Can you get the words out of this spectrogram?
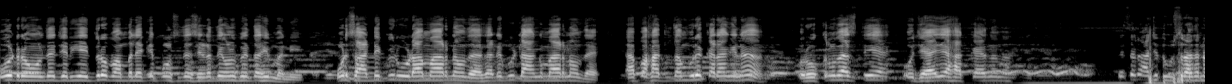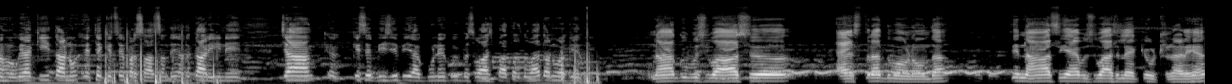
ਉਹ ਡਰੋਨ ਦੇ ਜ਼ਰੀਏ ਇਧਰੋਂ ਬੰਬ ਲੈ ਕੇ ਪੁਲਿਸ ਦੇ ਸਿੱਟਦੇ ਹੁਣ ਫਿਰ ਤਾਂ ਅਸੀਂ ਮੰਨੀਏ। ਹੁਣ ਸਾਡੇ ਕੋਈ ਰੋੜਾ ਮਾਰਨਾ ਹੈ, ਸਾਡੇ ਕੋਈ ਡਾਂਗ ਮਾਰਨਾ ਹੈ, ਆਪਾਂ ਹੱਥ ਤਾਂ ਮੂਰੇ ਕਰਾਂਗੇ ਨਾ। ਰੋਕਣ ਵਾਸਤੇ ਹੈ ਉਹ ਜਾਇਜ਼ ਹੈ, ਹੱਕ ਹੈ ਇਹਨਾਂ ਦਾ। ਤੇ ਸਰ ਅੱਜ ਦੂਸਰਾ ਦਿਨ ਹੋ ਗਿਆ ਕੀ ਤੁਹਾਨੂੰ ਇੱਥੇ ਕਿਸੇ ਪ੍ਰਸ਼ਾਸਨ ਦੇ ਅਧਿਕਾਰੀ ਨੇ ਜਾਂ ਕ- ਕਿਸੇ ਬੀਜੇਪੀ ਆਗੂ ਨੇ ਕੋਈ ਵਿਸ਼ਵਾਸ ਪਾਤਰ ਦਵਾਇਆ ਤੁਹਾਨੂੰ ਅੱਗੇ ਨਾ ਕੋਈ ਵਿਸ਼ਵਾਸ ਇਸ ਤਰ੍ਹਾਂ ਦਿਵਾਉਣ ਆਉਂਦਾ ਤੇ ਨਾ ਅਸੀਂ ਐ ਵਿਸ਼ਵਾਸ ਲੈ ਕੇ ਉੱਠਣ ਵਾਲੇ ਆ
